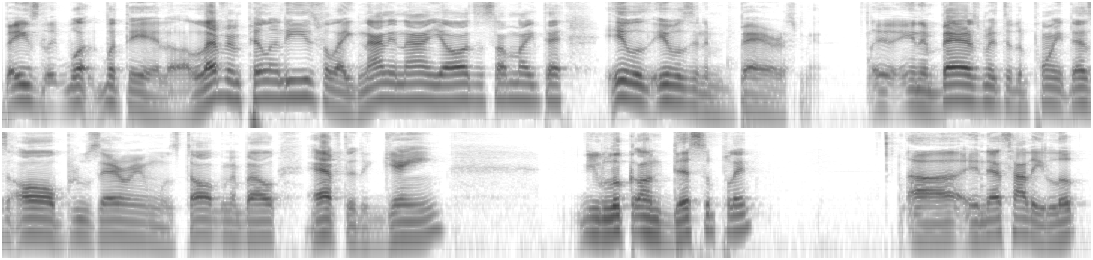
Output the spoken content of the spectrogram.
basically what what they had 11 penalties for like 99 yards or something like that. It was it was an embarrassment. An embarrassment to the point that's all Bruce Arians was talking about after the game. You look undisciplined. Uh, and that's how they look.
